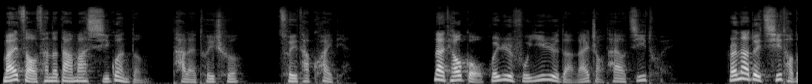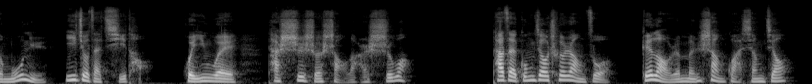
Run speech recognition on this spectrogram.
买早餐的大妈习惯等他来推车，催他快点。那条狗会日复一日的来找他要鸡腿，而那对乞讨的母女依旧在乞讨。会因为他施舍少了而失望。他在公交车让座，给老人门上挂香蕉。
